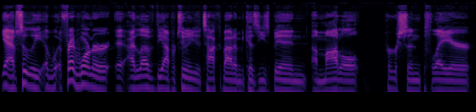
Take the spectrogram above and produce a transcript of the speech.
Yeah, absolutely. Uh, Fred Warner, uh, I love the opportunity to talk about him because he's been a model person, player,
